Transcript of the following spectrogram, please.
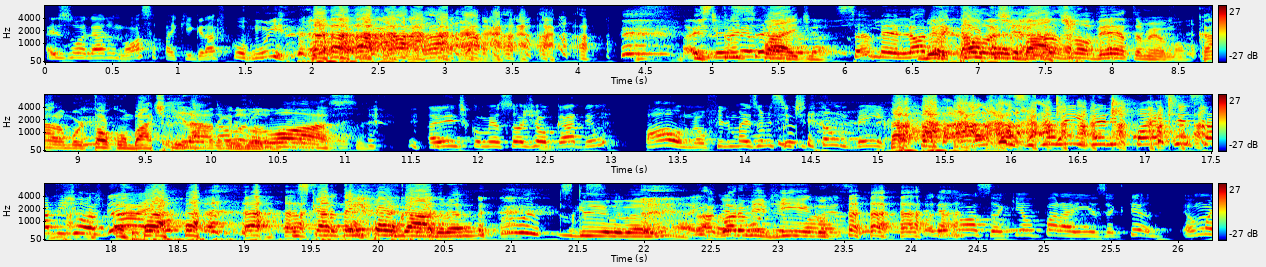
aí eles olharam, nossa, pai, que gráfico ruim. Street começou a Fight. jogar. Isso é a melhor Mortal dos Kombat. anos 90, meu irmão. Cara, Mortal Kombat, que irado aquele jogo. Nossa. Aí a gente começou a jogar, deu um pau no meu filho, mas eu me senti tão bem. Eu não conseguia nem ver ele, pai, você sabe jogar. Eu- Os caras tá empolgado, né? Desgrilo, velho. Aí Agora eu me vingo. Falei, nossa, aqui é o paraíso. Aqui tem- é uma,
